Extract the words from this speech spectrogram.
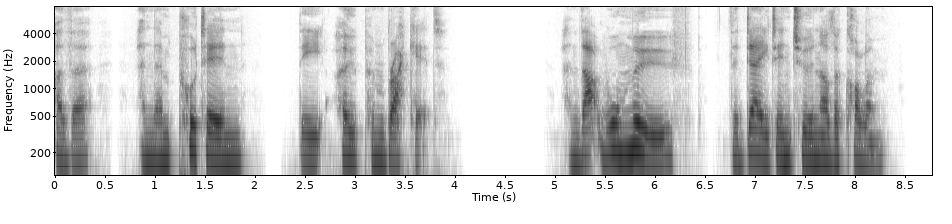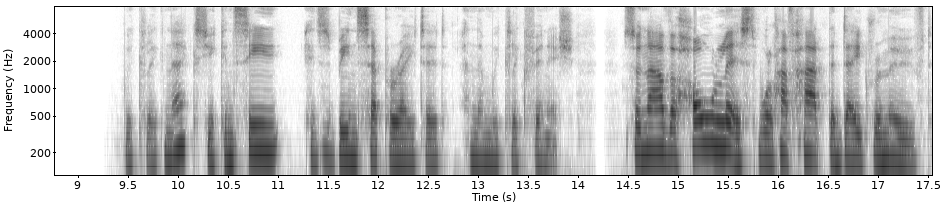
other and then put in the open bracket. And that will move the date into another column. We click next, you can see it's been separated and then we click finish. So now the whole list will have had the date removed.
